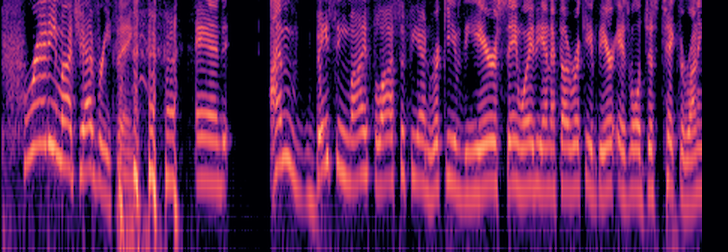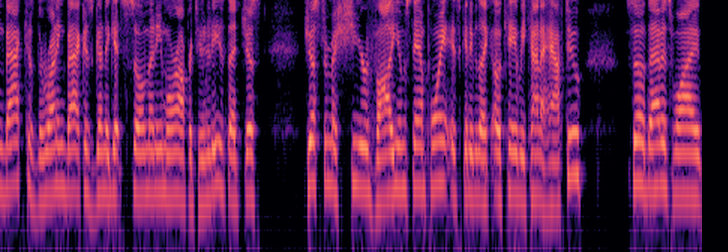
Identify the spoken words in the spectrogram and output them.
pretty much everything. and I'm basing my philosophy on rookie of the year, same way the NFL rookie of the year is well, just take the running back because the running back is going to get so many more opportunities that just just from a sheer volume standpoint, it's going to be like, okay, we kind of have to. So that is why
